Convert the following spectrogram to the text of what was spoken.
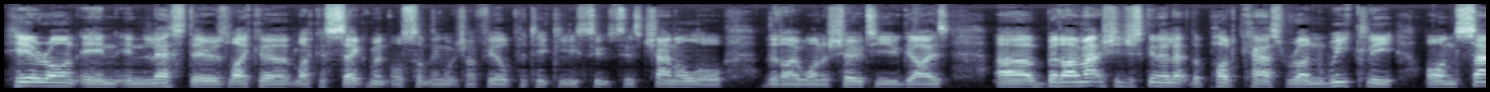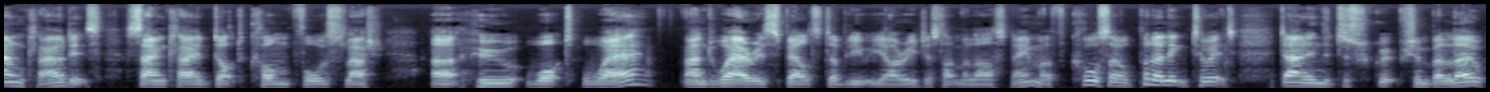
here on in unless there is like a like a segment or something which I feel particularly suits this channel or that I want to show to you guys. Uh, but I'm actually just going to let the podcast run weekly on SoundCloud. It's soundcloud.com forward slash uh, who, what, where, and where is spelt W-E-R-E, just like my last name. Of course, I will put a link to it down in the description below,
